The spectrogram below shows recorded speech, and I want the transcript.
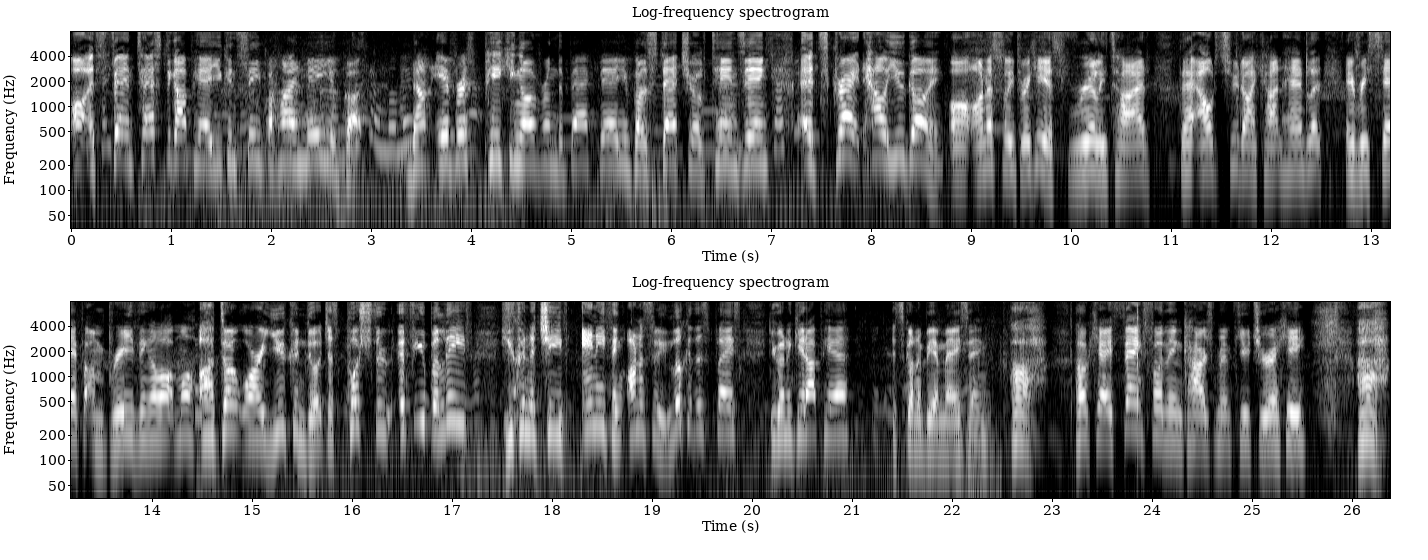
Oh, it's fantastic up here. You can see behind me, you've got Mount Everest peeking over in the back there. You've got a statue of Tenzing. It's great. How are you going? Oh, honestly, Ricky, it's really tired. The altitude, I can't handle it. Every step, I'm breathing a lot more. Oh, don't worry, you can do it. Just push through. If you believe, you can achieve anything. Honestly, look at this place. You're gonna get up here. It's gonna be amazing. Ah. Okay, thanks for the encouragement, Future Ricky. Ah,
